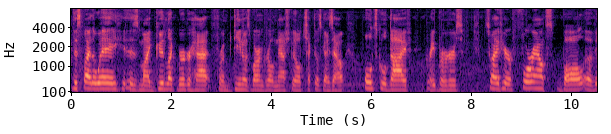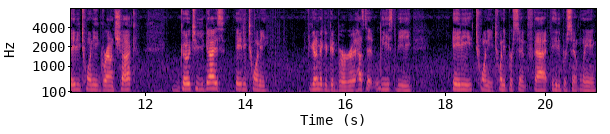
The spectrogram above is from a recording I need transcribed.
This, by the way, is my Good Luck Burger hat from Dino's Bar and Grill in Nashville. Check those guys out. Old school dive, great burgers. So I have here a four ounce ball of 80-20 ground chuck. Go to, you guys, 80-20. If you're gonna make a good burger, it has to at least be 80-20, 20% fat, 80% lean.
